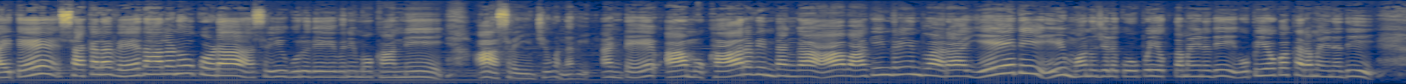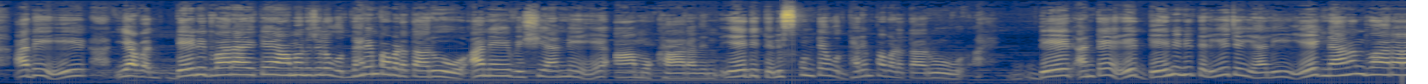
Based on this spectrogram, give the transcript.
అయితే సకల వేదాలను కూడా శ్రీ గురుదేవుని ముఖాన్ని ఆశ్రయించి ఉన్నవి. అంటే ఆ ముఖార విందంగా ఆ వాగీంద్రియం ద్వారా ఏది మనుజులకు ఉపయుక్తమైనది ఉపయోగకరమైనది అది ఎవ దేని ద్వారా అయితే ఆ మనుజులు ఉద్ధరింపబడతారు అనే విషయాన్ని ఆ ముఖార ఏది ఏది తెలుసుకుంటే ఉద్ధరింపబడతారు. దే అంటే దేనిని తెలియజేయాలి? ఏ జ్ఞానం ద్వారా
